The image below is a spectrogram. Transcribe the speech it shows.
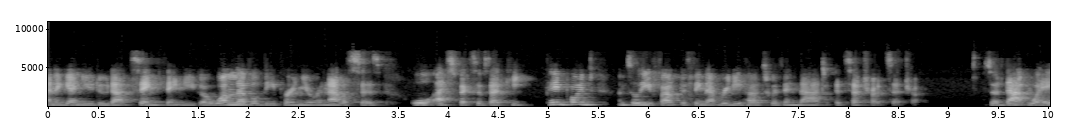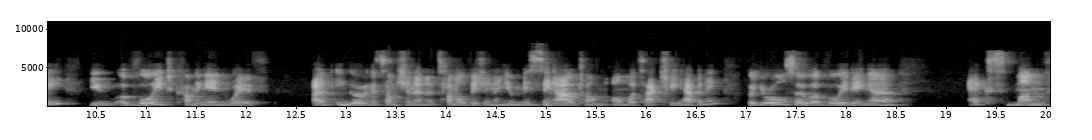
And again, you do that same thing. You go one level deeper in your analysis, all aspects of that key pain point until you found the thing that really hurts within that, etc., etc. So that way, you avoid coming in with an ingoing assumption and a tunnel vision, and you're missing out on on what's actually happening. But you're also avoiding a X month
